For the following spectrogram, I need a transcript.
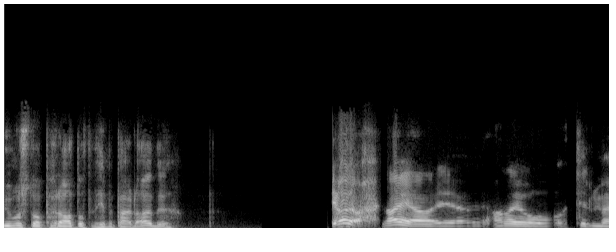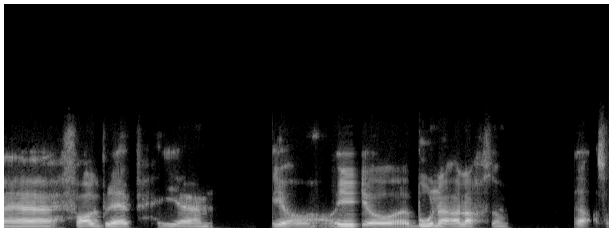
Du må stå parat åtte timer per dag, du. Ja, ja. Nei, jeg, han har jo til og med fagbrev i, eh, i, å, i å bone, eller som ja, altså,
